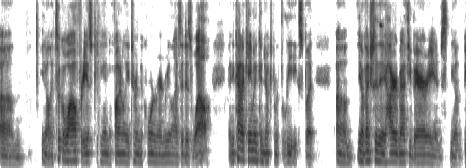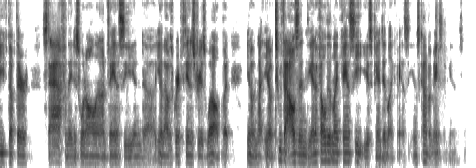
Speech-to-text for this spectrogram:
um, you know, it took a while for ESPN to finally turn the corner and realize it as well, and it kind of came in conjunction with the leagues, but um, you know, eventually they hired Matthew Berry and you know beefed up their staff and they just went all in on fantasy and uh, you know that was great for the industry as well. But you know, not you know, 2000 the NFL didn't like fantasy, ESPN didn't like fantasy. It was kind of amazing. You know, so.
